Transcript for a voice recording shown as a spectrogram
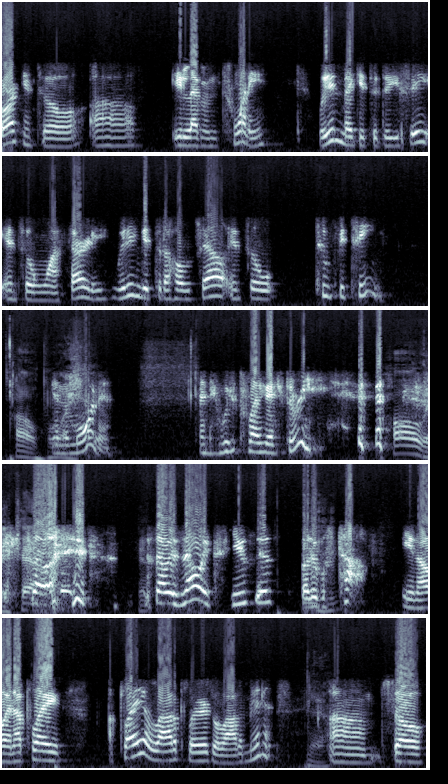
York until uh, 11:20. We didn't make it to DC until 1:30. We didn't get to the hotel until 2:15 Oh boy. in the morning, and then we played at three. Holy cow. so, so it's no excuses, but it was Mhm. tough, you know. And I played, I played a lot of players a lot of minutes. Yeah. Um, so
